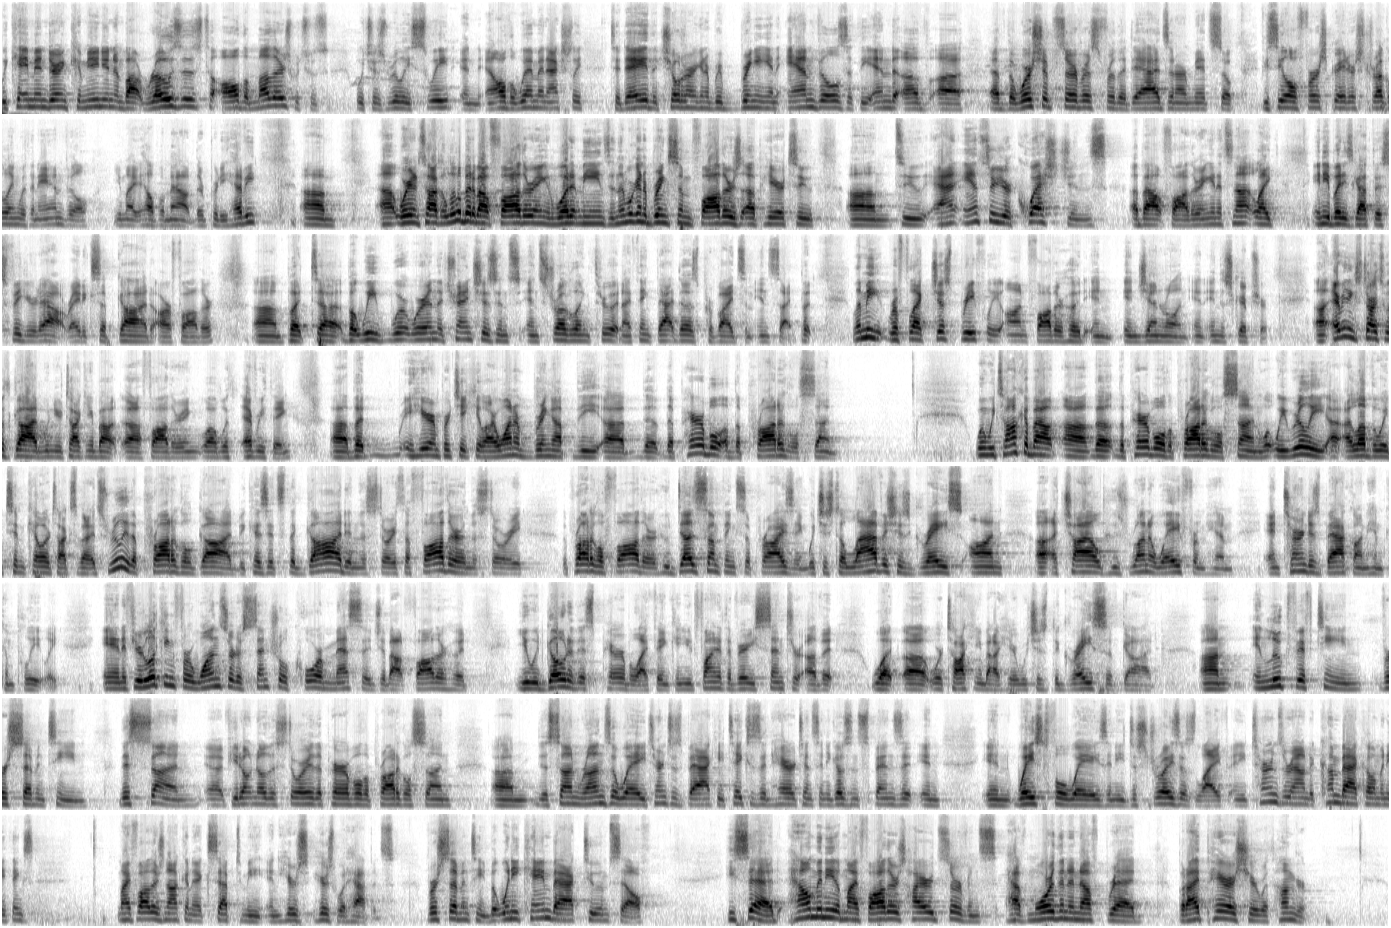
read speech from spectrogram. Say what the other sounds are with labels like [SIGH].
We came in during communion and bought roses to all the mothers, which was, which was really sweet, and, and all the women actually. Today, the children are going to be bringing in anvils at the end of, uh, of the worship service for the dads in our midst. So if you see a little first grader struggling with an anvil, you might help them out. They're pretty heavy. Um, uh, we're going to talk a little bit about fathering and what it means, and then we're going to bring some fathers up here to, um, to a- answer your questions about fathering. And it's not like anybody's got this figured out, right, except God, our Father. Um, but uh, but we, we're, we're in the trenches and, and struggling through it, and I think that does provide some insight. But let me reflect just briefly on fatherhood in, in general and in, in the Scripture. Uh, everything starts with God when you're talking about uh, fathering, well, with everything. Uh, but here in particular, I want to bring up the, uh, the, the parable of the prodigal son. When we talk about uh, the, the parable of the prodigal son, what we really, I love the way Tim Keller talks about it, it's really the prodigal God because it's the God in the story, it's the father in the story, the prodigal father who does something surprising, which is to lavish his grace on uh, a child who's run away from him and turned his back on him completely. And if you're looking for one sort of central core message about fatherhood, you would go to this parable, I think, and you'd find at the very center of it what uh, we're talking about here, which is the grace of God. Um, in Luke 15, verse 17, this son, uh, if you don't know the story of the parable of the prodigal son, um, the son runs away, he turns his back, he takes his inheritance, and he goes and spends it in, in wasteful ways, and he destroys his life. And he turns around to come back home, and he thinks, My father's not going to accept me. And here's, here's what happens. Verse 17 But when he came back to himself, he said, How many of my father's hired servants have more than enough bread, but I perish here with hunger?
